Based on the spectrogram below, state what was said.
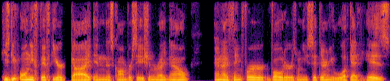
He's the only fifth year guy in this conversation right now. And I think for voters, when you sit there and you look at his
